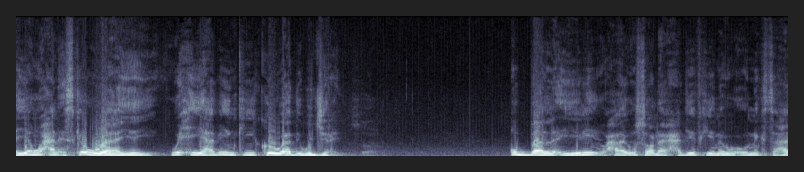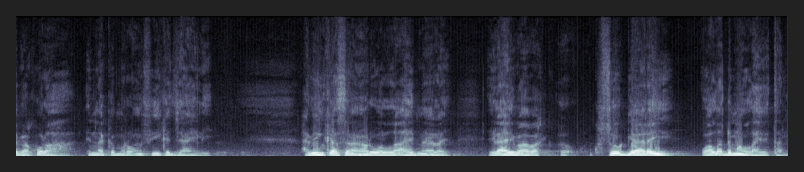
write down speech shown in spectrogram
ayaan waxaan iska waayey wixii habeenkii koowaad igu jiray qub baa la yiri waxaa igu soo dhacay xadiidkii nabiga uu ninka saaxiibka ku lahaa inaka mru'un fiika jaahili. Habeenkaasna uri wallaahi meelay ilaahay baaba ku soo gaaray waa la dhiman lahayd tan.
